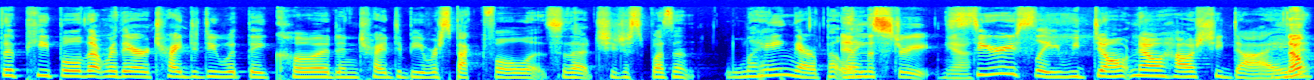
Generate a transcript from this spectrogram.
the people that were there tried to do what they could and tried to be respectful so that she just wasn't laying there. But In like, the street. Yeah. seriously, we don't know how she died. Nope.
